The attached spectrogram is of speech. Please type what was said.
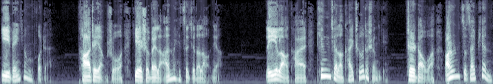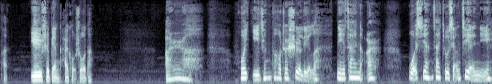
一边应付着，他这样说也是为了安慰自己的老娘。李老太听见了开车的声音，知道啊儿子在骗他，于是便开口说道：“儿啊，我已经到这市里了，你在哪儿？我现在就想见你。”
